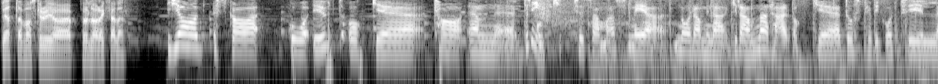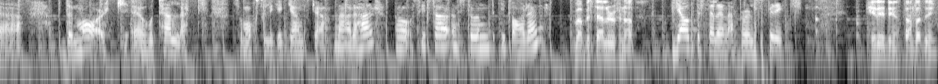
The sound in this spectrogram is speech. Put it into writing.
Berätta, vad ska du göra på lördagskvällen? Jag ska gå ut och eh, ta en eh, drink tillsammans med några av mina grannar här. Och, eh, då ska vi gå till eh, The Mark, eh, hotellet, som också ligger ganska nära här. Och sitta en stund i baren. Vad beställer du för något? Jag beställer en Aperol Spritz. Är det din standarddrink?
